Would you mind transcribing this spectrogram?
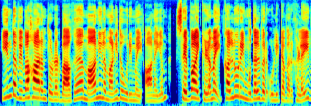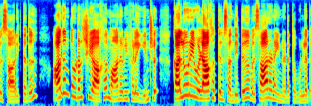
இந்த விவகாரம் தொடர்பாக மாநில மனித உரிமை ஆணையம் செவ்வாய்க்கிழமை கல்லூரி முதல்வர் உள்ளிட்டவர்களை விசாரித்தது. அதன் தொடர்ச்சியாக மாணவிகளை இன்று கல்லூரி வளாகத்தில் சந்தித்து விசாரணை நடத்தவுள்ளது.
